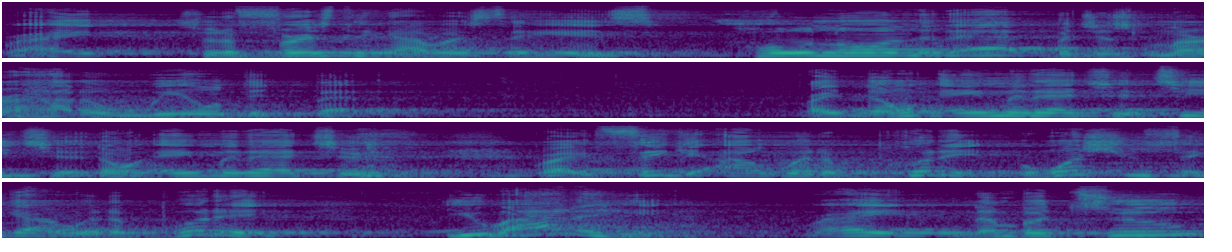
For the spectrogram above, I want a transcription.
right? So the first thing I would say is hold on to that, but just learn how to wield it better. Right? Don't aim it at your teacher. Don't aim it at your, right? Figure out where to put it. But once you figure out where to put it, you out of here, right? Number two,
